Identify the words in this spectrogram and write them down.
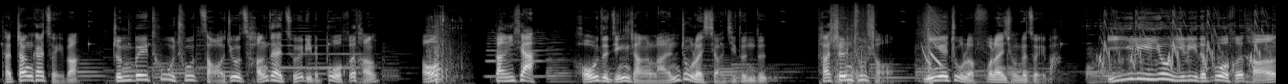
他张开嘴巴，准备吐出早就藏在嘴里的薄荷糖。哦，等一下，猴子警长拦住了小鸡墩墩，他伸出手捏住了弗兰熊的嘴巴。一粒又一粒的薄荷糖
